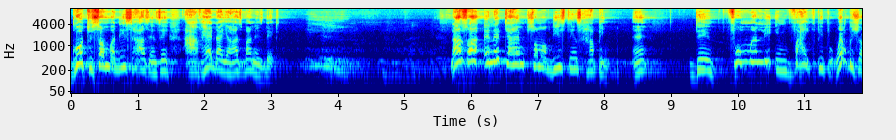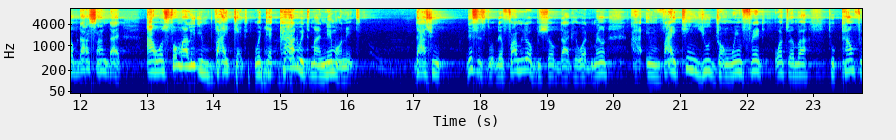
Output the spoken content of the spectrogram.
go to somebody's house and say, I've heard that your husband is dead. That's why anytime some of these things happen, eh, they formally invite people. When Bishop son died, I was formally invited with a card with my name on it. That should this is the family of Bishop Dag Heward-Mills are inviting you, John Winfred, whatever, to come for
